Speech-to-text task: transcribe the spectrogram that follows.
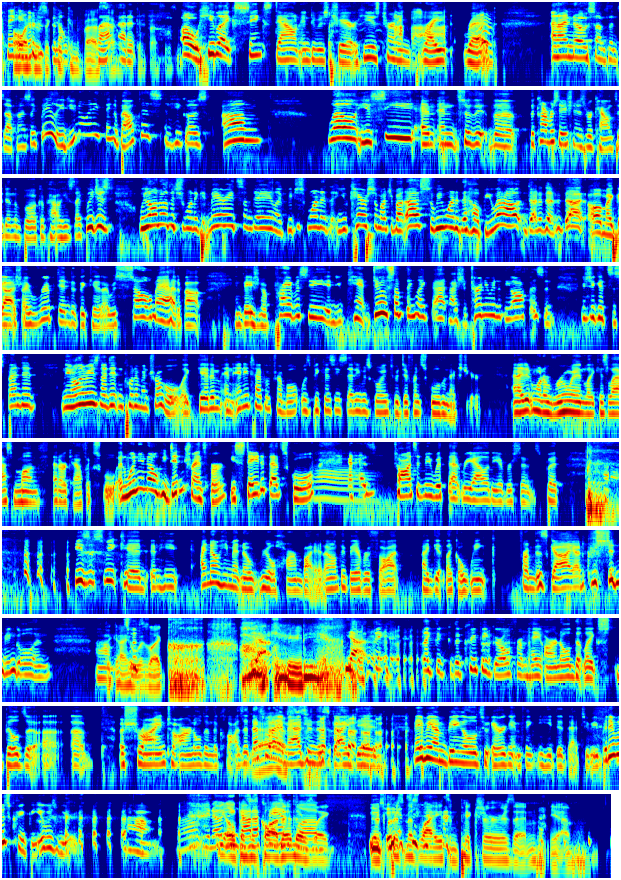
thinking Oh, and they're does just the gonna kid confess? laugh at it confesses. oh he like sinks down into his chair he is turning bright red and i know something's up and i was like bailey do you know anything about this? And he goes um well you see and and so the the the conversation is recounted in the book of how he's like we just we all know that you want to get married someday and like we just wanted you care so much about us so we wanted to help you out da, da, da, da, da. oh my gosh i ripped into the kid. I was so mad about invasion of privacy and you can't do something like that and i should turn you into the office and you should get suspended and the only reason i didn't put him in trouble like get him in any type of trouble was because he said he was going to a different school the next year and I didn't want to ruin like his last month at our Catholic school. And when you know he didn't transfer, he stayed at that school and has Oh. taunted me with that reality ever since. But uh, he's a sweet kid, and he I know he meant no real harm by it. I don't think they ever thought I'd get like a wink from this guy on Christian Mingle and um, the guy so who was like, "Hi, Yeah. Katie." Yeah, think- like the, the creepy girl from Hey Arnold that like builds a, a a- a shrine to Arnold in the closet. That's what I imagine this guy did. Maybe I'm being a little too arrogant and thinking he did that to me, but it was creepy. It was weird. Um, Well, you know, he you got a closet fan and there's club. like There's. Christmas lights and pictures and yeah,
